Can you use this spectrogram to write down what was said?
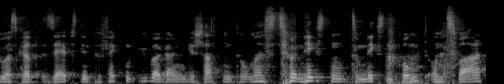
Du hast gerade selbst den perfekten Übergang geschaffen, Thomas, zum nächsten, zum nächsten Punkt und zwar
